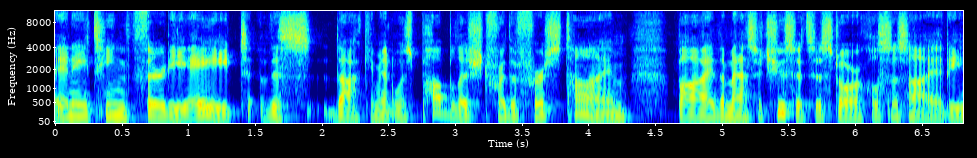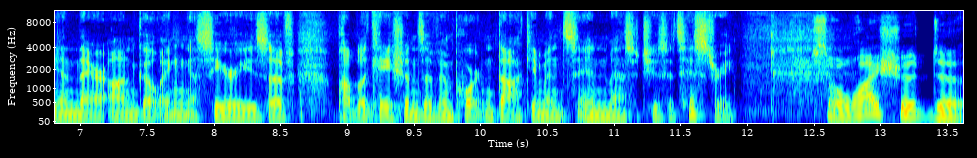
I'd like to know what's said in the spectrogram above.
In 1838, this document was published for the first time by the Massachusetts Historical Society in their ongoing series of publications of important documents in Massachusetts history. So, why should uh,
